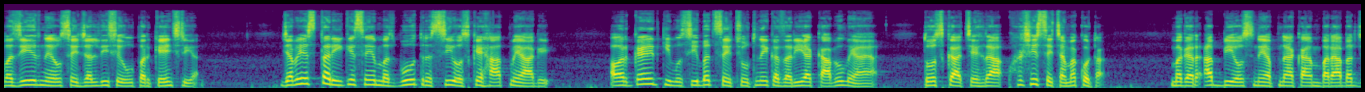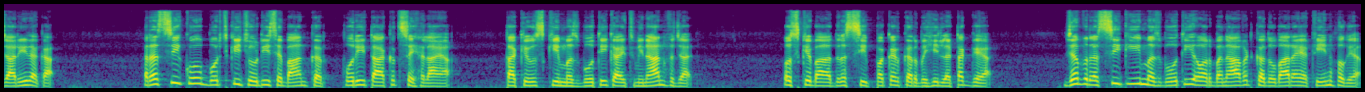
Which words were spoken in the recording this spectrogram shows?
वज़ीर ने उसे जल्दी से ऊपर खींच लिया। जब इस तरीके से मज़बूत रस्सी उसके हाथ में आ गई और कैद की मुसीबत से छूटने का ज़रिया काबू में आया तो उसका चेहरा खुशी से चमक उठा। मगर अब भी उसने अपना काम बराबर जारी रखा। रस्सी को बुर्ज की चोटी से बांधकर पूरी ताकत से हिलाया, ताकि उसकी मजबूती का इत्मीनान हो जाए। उसके बाद रस्सी पकड़कर वही लटक गया। जब रस्सी की मजबूती और बनावट का दोबारा यकीन हो गया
